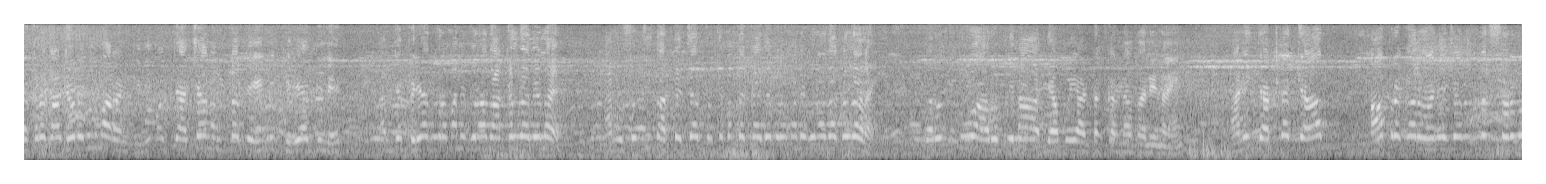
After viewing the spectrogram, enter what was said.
चक्र चक्र ठेवलं म्हणून मारहाण केली. मग त्याच्यानंतर ते ह्यांनी फिर्याद दिले. आणि त्या फिर्यादप्रमाणे गुन्हा दाखल झालेला आहे. अनुसूचित अत्याचार प्रतिबंधक कायद्याप्रमाणे गुन्हा दाखल झाला आहे. परंतु आरोपीला अद्यापही अटक करण्यात आली नाही. आणि त्यातल्या त्यात हा प्रकार झाल्याच्यानंतर सर्व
